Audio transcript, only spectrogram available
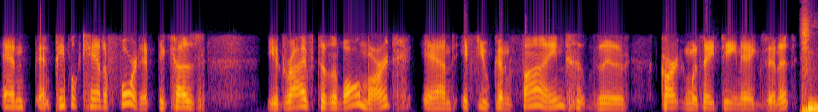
and and people can't afford it because you drive to the Walmart and if you can find the carton with 18 eggs in it, Hmm.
